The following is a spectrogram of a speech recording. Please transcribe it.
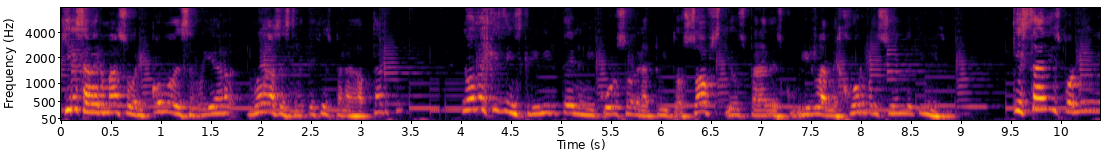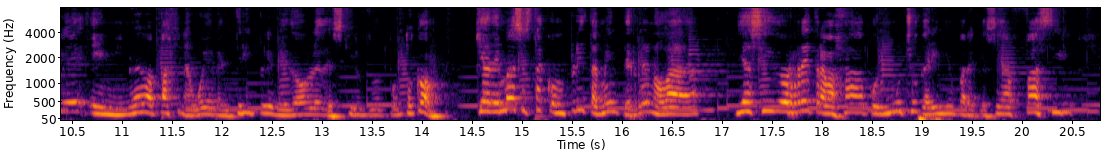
¿Quieres saber más sobre cómo desarrollar nuevas estrategias para adaptarte? No dejes de inscribirte en mi curso gratuito Soft Skills para descubrir la mejor versión de ti mismo que está disponible en mi nueva página web en www.skillsboot.com, que además está completamente renovada y ha sido retrabajada con mucho cariño para que sea fácil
